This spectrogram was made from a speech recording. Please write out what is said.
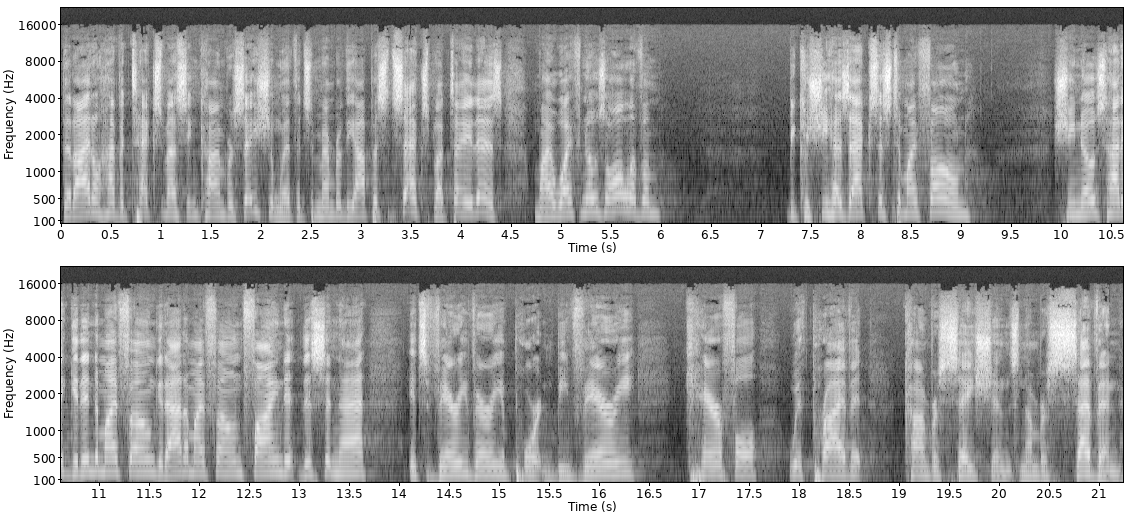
that I don't have a text messaging conversation with, it's a member of the opposite sex. But I'll tell you this my wife knows all of them because she has access to my phone. She knows how to get into my phone, get out of my phone, find it, this and that. It's very, very important. Be very careful with private conversations. Number seven,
